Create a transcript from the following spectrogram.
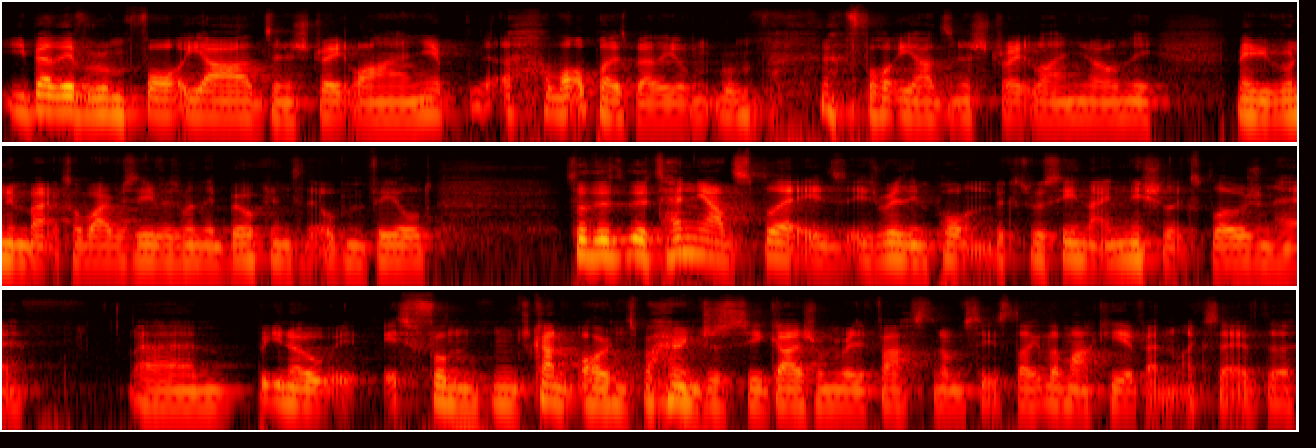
you barely ever run 40 yards in a straight line. You, a lot of players barely run 40 yards in a straight line, you know, only maybe running backs or wide receivers when they're broken into the open field. So the, the 10 yard split is, is really important because we're seeing that initial explosion here. Um, but you know, it, it's fun and it's kind of awe inspiring just to see guys run really fast. And obviously, it's like the marquee event, like I say, of the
